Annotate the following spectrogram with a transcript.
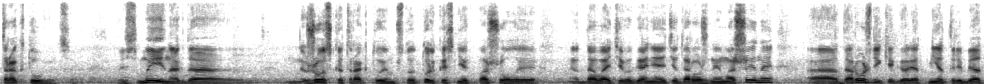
трактуется. То есть мы иногда жестко трактуем, что только снег пошел и давайте выгоняйте дорожные машины. А дорожники говорят, нет, ребят,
